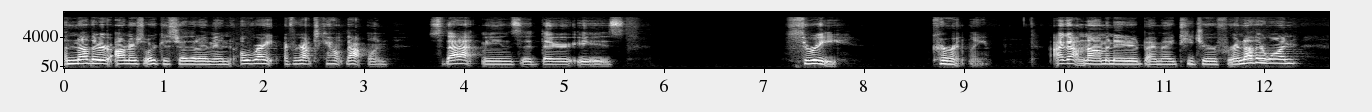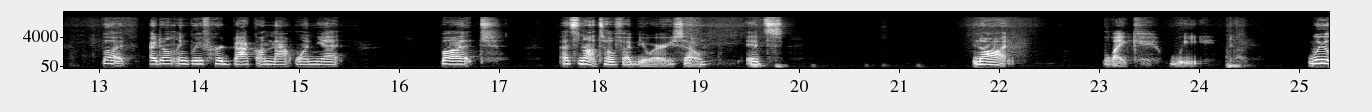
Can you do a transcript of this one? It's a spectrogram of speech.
another honors orchestra that I'm in, oh right, I forgot to count that one. So that means that there is three currently. I got nominated by my teacher for another one, but I don't think we've heard back on that one yet. But that's not till February, so it's not like we we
